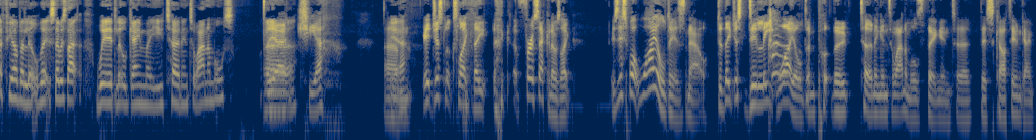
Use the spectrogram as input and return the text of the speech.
a few other little bits. There was that weird little game where you turn into animals. yeah, Uh, Tchia. Um, yeah. It just looks like they. For a second, I was like, is this what wild is now? Did they just delete wild and put the turning into animals thing into this cartoon game?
